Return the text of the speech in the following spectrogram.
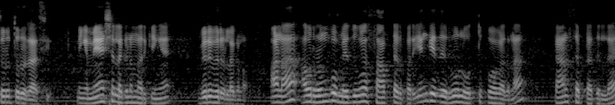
துரு துரு ராசி. நீங்கள் மேஷ லக்னமாக இருக்கீங்க விறுவிறு லக்னம். ஆனால் அவர் ரொம்ப மெதுவாக சாஃப்டாக இருப்பார். எங்கே இது ரூல் ஒத்து போகாதுன்னா கான்செப்ட் அது இல்லை.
